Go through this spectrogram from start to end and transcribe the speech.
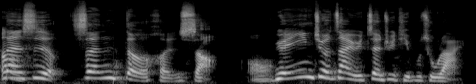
但是真的很少哦。原因就在于证据提不出来，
